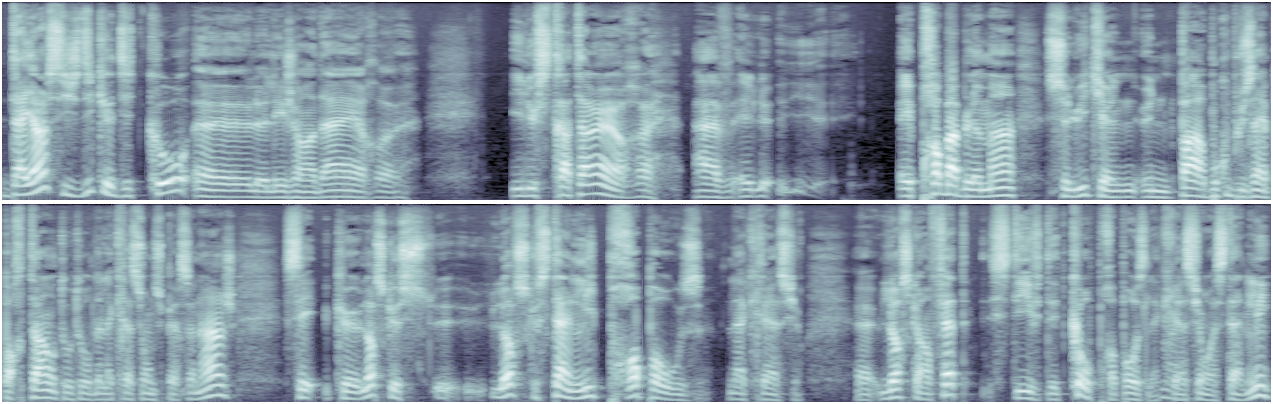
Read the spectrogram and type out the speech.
D'ailleurs, si je dis que Ditko, le légendaire illustrateur, avait- le- est probablement celui qui a une, une part beaucoup plus importante autour de la création du personnage, c'est que lorsque, euh, lorsque Stanley propose la création, euh, lorsqu'en fait Steve Ditko propose la création à Stanley,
